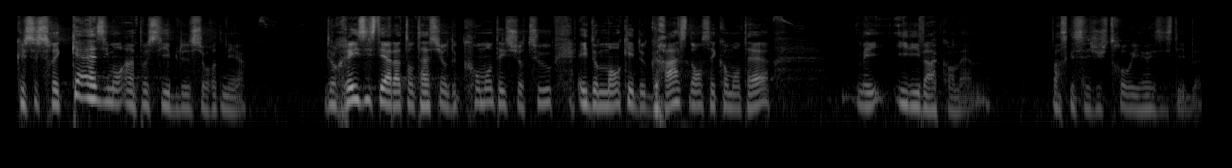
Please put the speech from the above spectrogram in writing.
que ce serait quasiment impossible de se retenir, de résister à la tentation de commenter sur tout et de manquer de grâce dans ses commentaires, mais il y va quand même, parce que c'est juste trop irrésistible.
